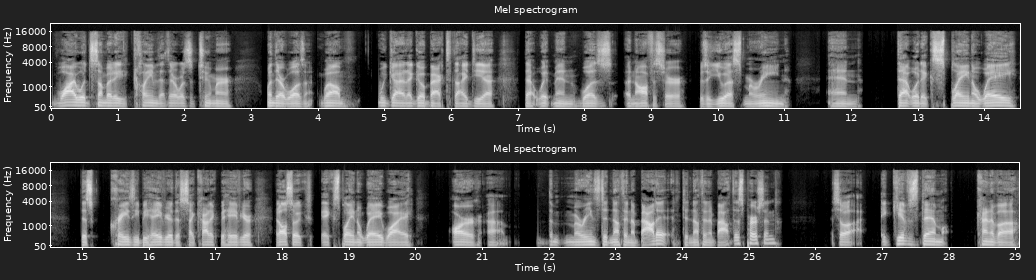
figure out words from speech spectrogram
why would somebody claim that there was a tumor when there wasn't? Well, we got to go back to the idea that Whitman was an officer, was a U.S. Marine, and that would explain away this crazy behavior, this psychotic behavior. It also ex- explain away why our um, the Marines did nothing about it, did nothing about this person. So uh, it gives them kind of a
